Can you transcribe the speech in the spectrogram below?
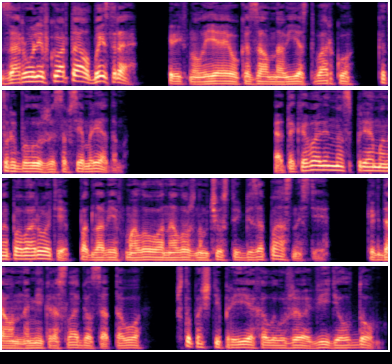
«За рули в квартал, быстро!» — крикнул я и указал на въезд в арку, который был уже совсем рядом. Атаковали нас прямо на повороте, подловив малого на ложном чувстве безопасности, когда он на миг расслабился от того, что почти приехал и уже видел дом.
